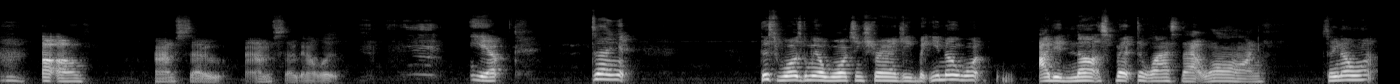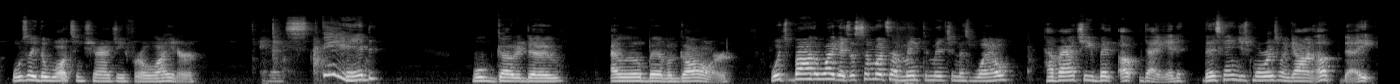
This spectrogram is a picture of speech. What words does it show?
Uh oh. I'm so I'm so gonna lose. Yep. Dang it. This was gonna be a watching strategy, but you know what? I did not expect to last that long. So you know what? We'll save the watching strategy for later. And instead, we'll go to do a little bit of Agar. Which, by the way, guys, that's something I meant to mention as well, have actually been updated. This game just more recently got an update,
